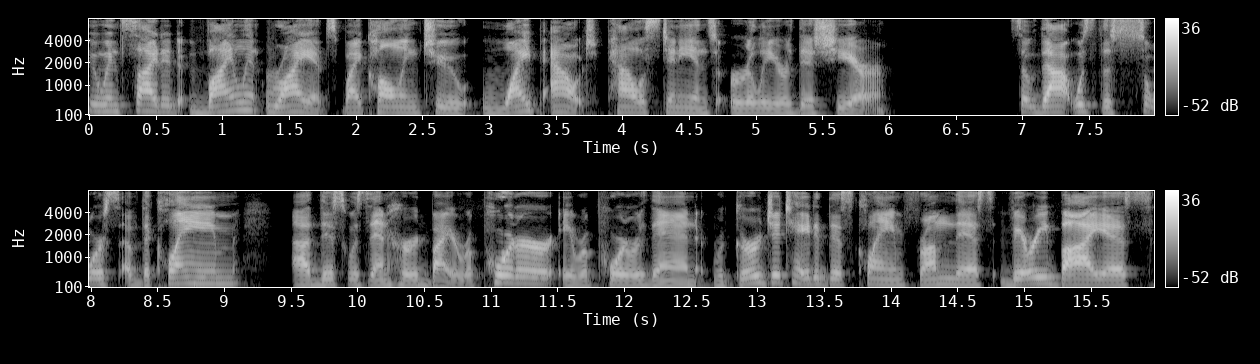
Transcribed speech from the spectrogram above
who incited violent riots by calling to wipe out Palestinians earlier this year. So that was the source of the claim. Uh, this was then heard by a reporter. A reporter then regurgitated this claim from this very biased,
